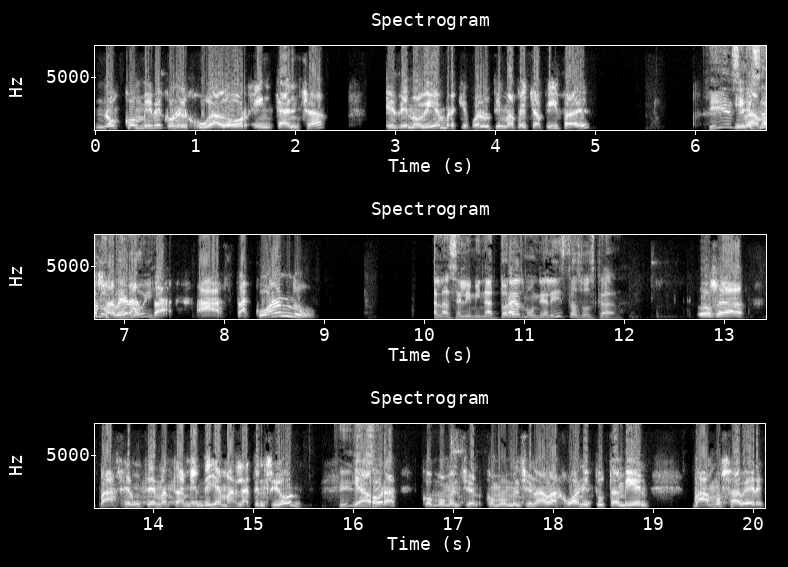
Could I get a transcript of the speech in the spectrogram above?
no convive con el jugador en cancha desde noviembre, que fue la última fecha FIFA, ¿eh? y vamos a ver hasta, hasta cuándo. A las eliminatorias ah. mundialistas, Oscar. O sea, va a ser un tema también de llamar la atención. y ahora, como, como mencionaba Juan y tú también, vamos a ver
